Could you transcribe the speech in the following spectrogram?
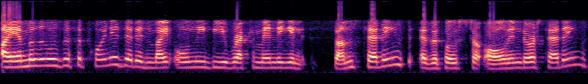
I am a little disappointed that it might only be recommending in some settings as opposed to all indoor settings.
